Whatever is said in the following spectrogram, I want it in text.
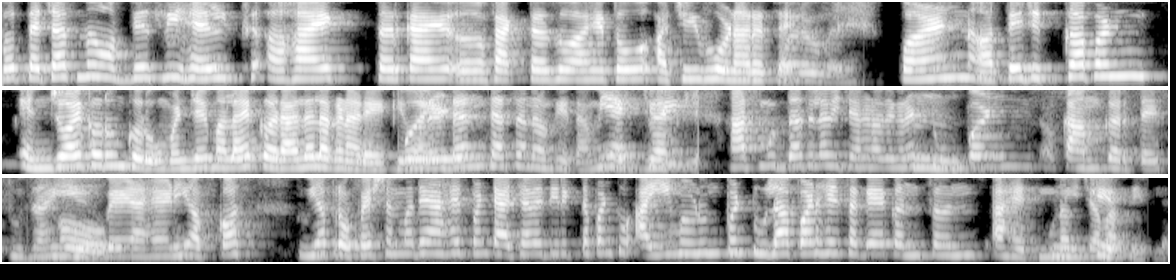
त्याच्यातनं ऑब्व्हियसली हेल्थ हा एक तर काय फॅक्टर जो आहे तो अचीव होणारच आहे. पण ते जितकं आपण एन्जॉय करून करू म्हणजे मला हे करायला लागणार आहे किंवा बर्डन त्याचं न घेता मी ऍक्च्युली. हाच मुद्दा तुला विचारणार होते कारण तू. पण काम करतेस तुझाही हो. वेळ आहे आणि ऑफकोर्स तू या प्रोफेशनमध्ये आहेत पण त्याच्या व्यतिरिक्त पण तू आई म्हणून पण तुला पण हे सगळे कन्सर्न्स आहेत मुलीच्या. बाबतीतले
